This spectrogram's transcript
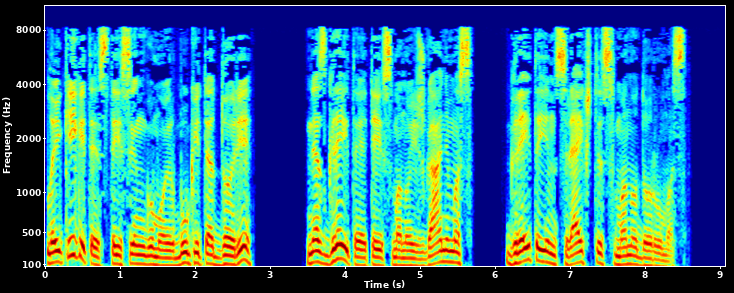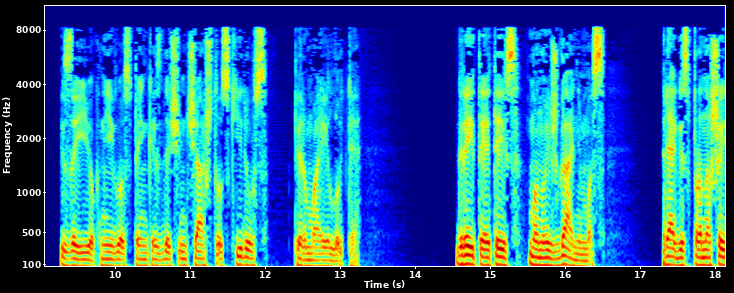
Laikykitės teisingumo ir būkite dori, nes greitai ateis mano išganimas, greitai jums reikštis mano dorumas. Izaijo knygos 56 skyriaus pirmą eilutę. Greitai ateis mano išganimas. Regis pranašai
